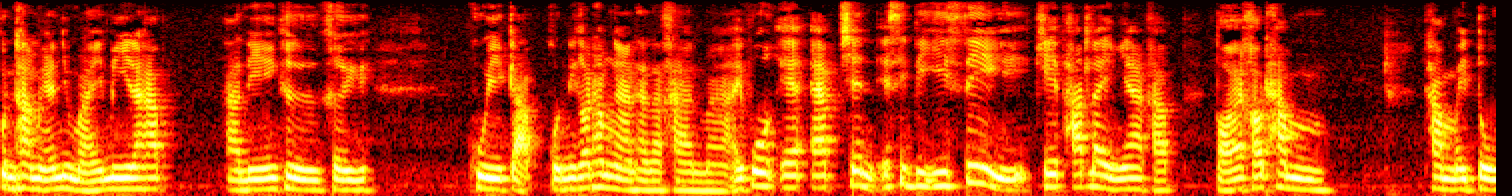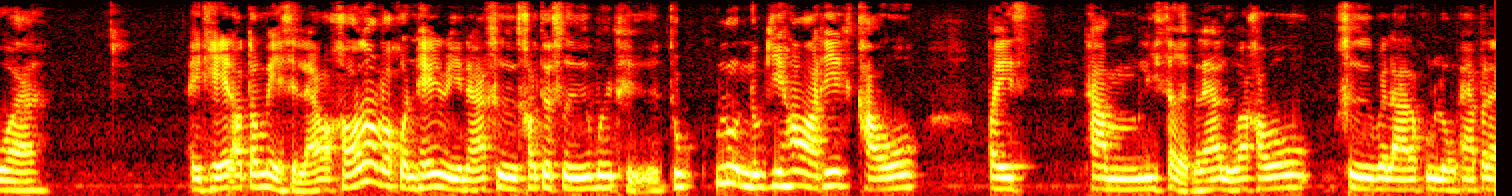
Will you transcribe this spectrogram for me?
คนทำอย่างนั้นอยู่ไหมมีนะครับ อันนี้คือเคยคุยกับคนที่เขาทำงานธนาคารมาไอ้พวกแอป เช่น SCB Easy K PLUS อะไรอย่างเงี้ยครับ ต่อให้เขาทำทำไอตัวไอ test automate เสร็จแล้วเขาต้องมาคน test ดีนะ คือเขาจะซื้อมือถือทุกรุ่นทุกยี่ห้อที่เขาไปทำ research มาแล้ว หรือว่าเขาคือเวลาคุณลงแอปอะไร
